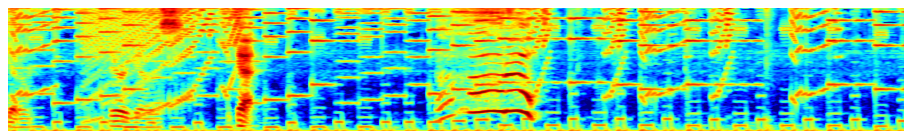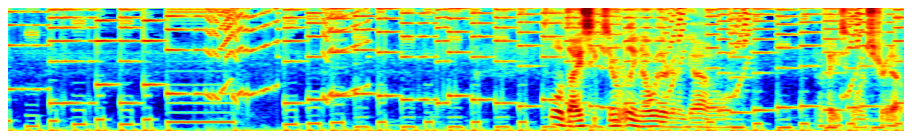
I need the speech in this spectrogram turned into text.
get him. There he goes. That. Oh no! It's a little dicey because you don't really know where they're gonna go. Okay, he's going straight up.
